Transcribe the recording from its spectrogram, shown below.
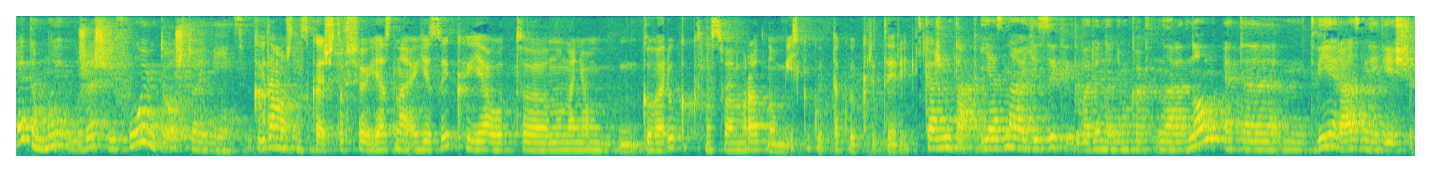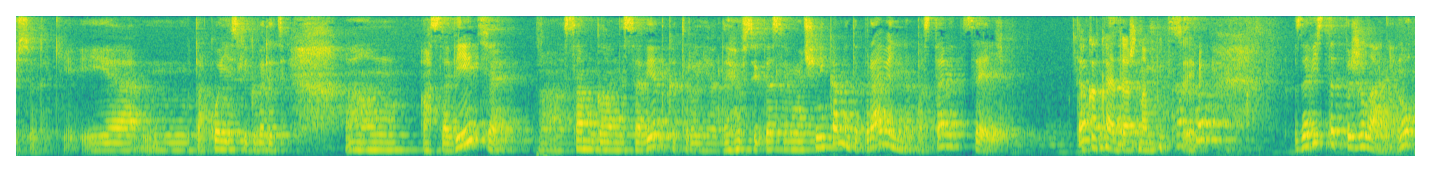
это мы уже шлифуем то, что имеется. Когда можно сказать, что все, я знаю язык, я вот э, ну, на нем говорю как на своем родном. Есть какой-то такой критерий? Скажем так, я знаю язык и говорю на нем как на родном, это две разные вещи все-таки. И такой, если говорить эм, о совете, а, самый главный совет, который я даю всегда своим ученикам, это правильно поставить цель. А да, какая должна быть цель? Зависит от пожеланий. Ну,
